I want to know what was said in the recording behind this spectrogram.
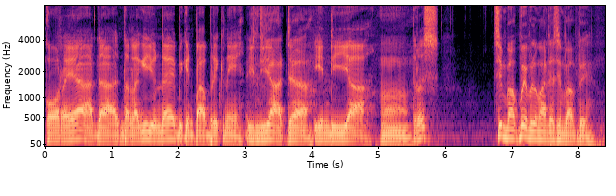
Korea ada. Ntar lagi Hyundai bikin pabrik nih. India ada. India. Hmm. Terus Zimbabwe belum ada Zimbabwe.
